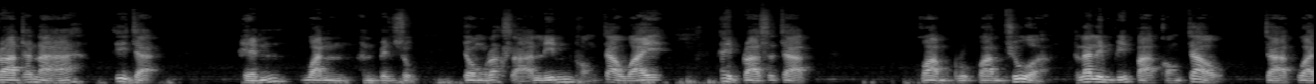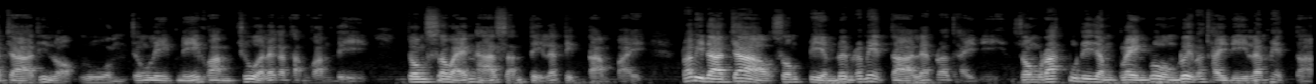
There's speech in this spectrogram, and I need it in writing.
ปรารถนาที่จะเห็นวันอันเป็นสุข จงรักษาลิ้นของเจ้าไว้ ให้ปราศจากความกรุความชั่ว และริมฝีปากของเจ้าจากวาจาที่หลอกลวง จงหลีกหนีความชั่วและกระทำความดี จงแสวงหาสันติและติดตามไป พระบิดาเจ้าทรงเปี่ยมด้วยพระเมตตาและพระทัยดี ทรงรักผู้ที่ยำเกรงพระองค์ด้วยพระทัยดีและเมตตา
